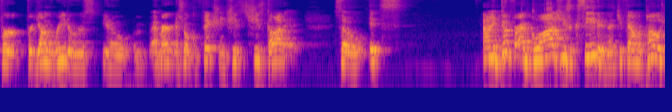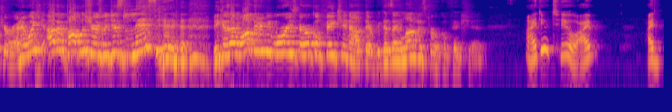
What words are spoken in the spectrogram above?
for, for young readers, you know, American historical fiction. She's, she's got it. So it's, I mean, good for. I'm glad she succeeded that she found the publisher, and I wish other publishers would just listen because I want there to be more historical fiction out there because I love historical fiction. I do too. I I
